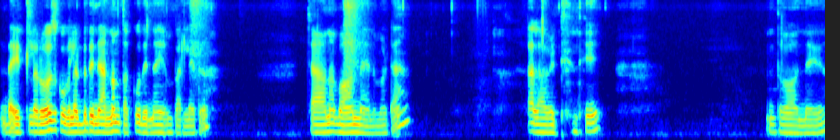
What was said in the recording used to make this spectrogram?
డైట్లో రోజుకు ఒక లడ్డు తినే అన్నం తక్కువ తిన్నా ఏం పర్లేదు. చాలా బాగున్నాయి అన్నమాట అలా పెట్టింది. ఎంత బాగున్నాయో.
